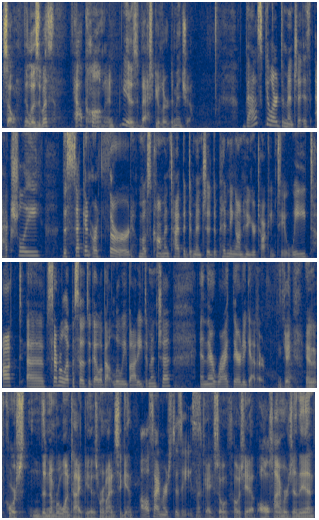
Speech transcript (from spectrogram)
So, Elizabeth, how common is vascular dementia? Vascular dementia is actually the second or third most common type of dementia, depending on who you're talking to. We talked uh, several episodes ago about Lewy body dementia, and they're right there together. Okay, and of course, the number one type is, remind us again. Alzheimer's disease. Okay, so, so you have Alzheimer's, and then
